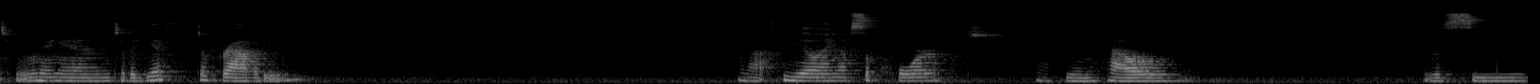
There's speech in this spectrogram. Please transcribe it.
Tuning in to the gift of gravity. That feeling of support, of being held, received,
